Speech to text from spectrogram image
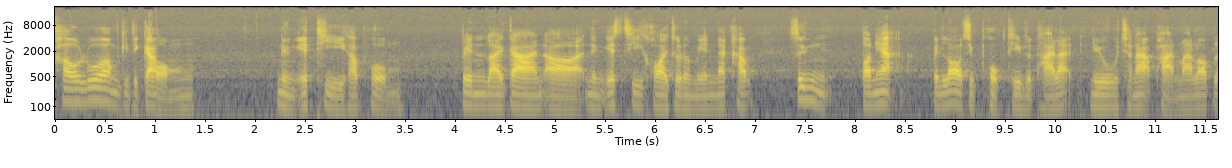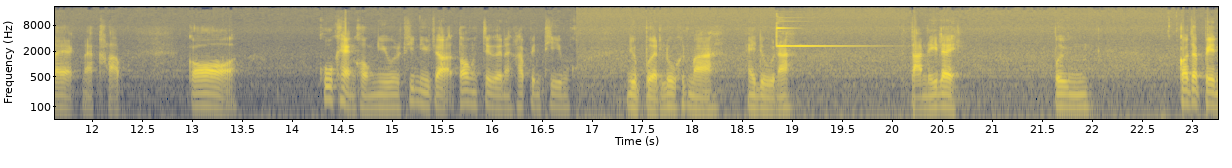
เข้าร่วมกิจกรรมของ 1ST ครับผมเป็นรายการอ่า 1ST Coin Tournament นะครับ ซึ่งตอนนี้เป็นรอบ 16 ทีมสุดท้ายแล้ว นิวชนะผ่านมารอบแรกนะครับ ก็คู่แข่งของนิวที่นิวจะต้องเจอนะครับ เป็นทีมนิวเปิดลูกขึ้นมาให้ดูนะ ตามนี้เลย ปึง ก็จะเป็น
